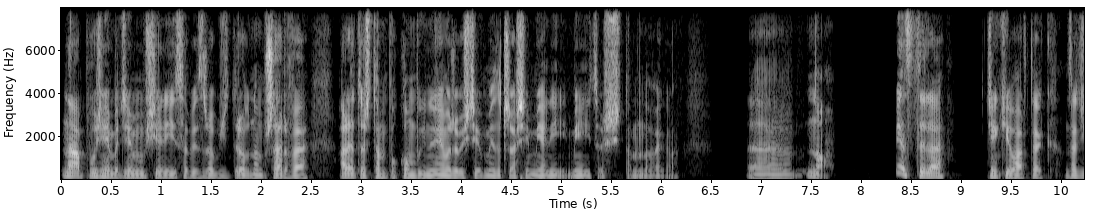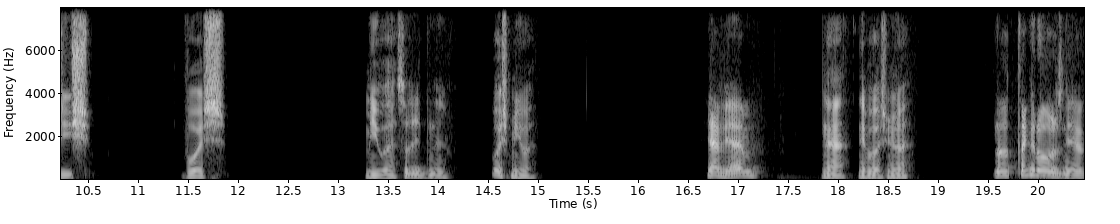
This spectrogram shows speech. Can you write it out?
No a później będziemy musieli sobie zrobić drobną przerwę, ale coś tam pokombinujemy, żebyście w międzyczasie mieli, mieli coś tam nowego. No, więc tyle. Dzięki Bartek za dziś. Byłeś miły. Solidny. Byłeś miły. Ja wiem, Nie, nie byłeś miły. no tak różnie.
